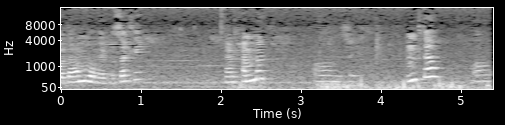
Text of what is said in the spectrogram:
هو ده عمره هيبقى ذكي يا محمد آه أنا ساكت انت آه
